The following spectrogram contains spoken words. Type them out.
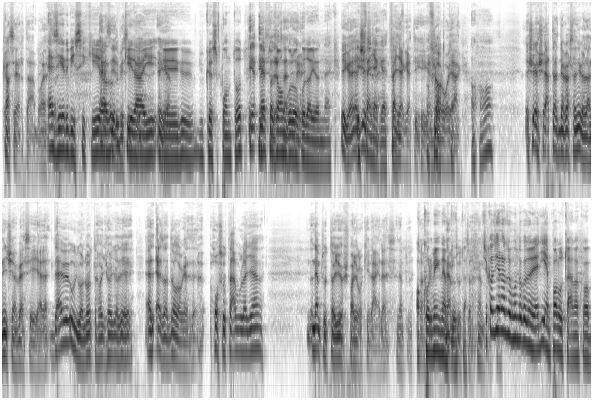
Kaszertába. Ezt. Ezért viszi ki Ezért a királyi ki. központot, é, mert az angolok igen. oda jönnek, igen, és fenyegetik. Fenyegetik, igen, zsarolják. Aha. És, és hát ennek aztán igazán nincsen veszélye. De ő úgy gondolta, hogy, hogy azért ez, ez a dolog ez hosszú távú legyen, nem tudta, hogy ő spanyol király lesz. Nem tudta. Akkor még nem, nem tudta. tudta. Nem Csak azért azon gondolkodom, hogy egy ilyen palotának a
